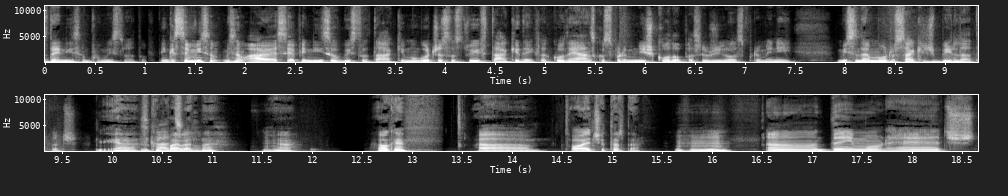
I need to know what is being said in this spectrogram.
zdaj nisem pomislil. na to. Nekaj se mislim, mislim, iOS api niso v bistvu taki, mogoče so Swift taki, da jih lahko dejansko spremeniš kodo, pa se v živo spremeni. Mislim, da moraš vsakič buildati. Pač. Ja, skupaj ne. Mhm. Ja. Ok. Uh, tvoje četrte. Mhm. Uh, dajmo reči,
